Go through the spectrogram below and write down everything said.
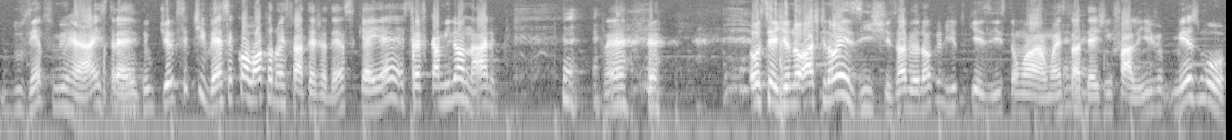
200 mil reais, 300, é. o dinheiro que você tiver, você coloca numa estratégia dessa, que aí é, você vai ficar milionário. né? Ou seja, eu acho que não existe, sabe? Eu não acredito que exista uma, uma estratégia é. infalível. Mesmo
